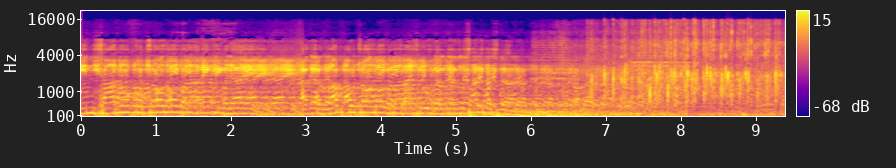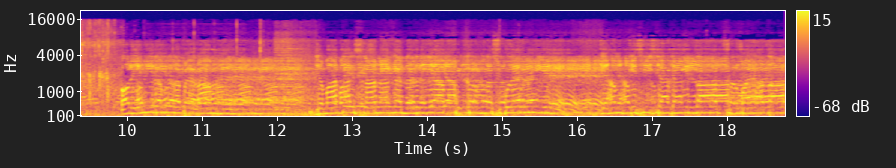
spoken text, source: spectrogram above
इंसानों को चौधरी बनाने की बजाय अगर रब को चौधरी बनाना शुरू कर दें तो सारे मसले हल हो। और इन्हीं रब का पैगाम है। जमात इस्लामी का नज़रिया, फ़िक्र नस्बुलैन ये है कि हम किसी जागीरदार सरमायादार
